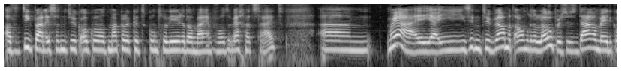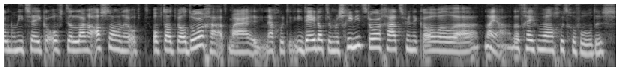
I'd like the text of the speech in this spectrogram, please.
atletiekbaan is dat natuurlijk ook wel wat makkelijker te controleren dan bij een bijvoorbeeld een wegwedstrijd. Um, maar ja, ja, je zit natuurlijk wel met andere lopers. Dus daarom weet ik ook nog niet zeker of de lange afstanden, of, of dat wel doorgaat. Maar nou goed, het idee dat er misschien iets doorgaat, vind ik al wel, nou ja, dat geeft me wel een goed gevoel. Dus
